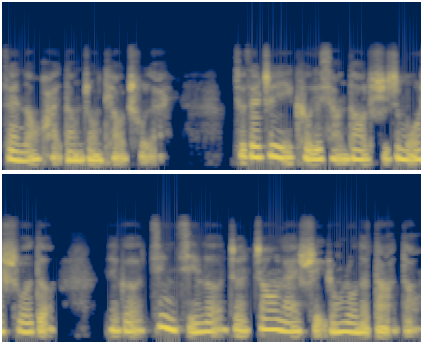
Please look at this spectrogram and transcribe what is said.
在脑海当中跳出来。就在这一刻，我就想到了徐志摩说的：“那个晋级了这招来水溶溶的大道。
